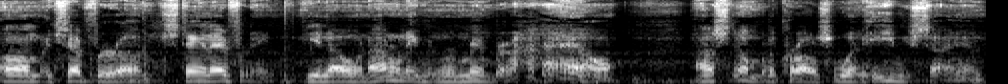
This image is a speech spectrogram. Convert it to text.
um, except for uh, Stan Efferding. You know, and I don't even remember how I stumbled across what he was saying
